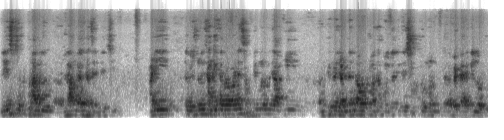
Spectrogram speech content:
लिस्ट फार लांब आहे फॅसिलिटीची आणि विष्णूने सांगितल्याप्रमाणे सप्टेंबरमध्ये आम्ही तिकडे लंडनला होतो. माझा मुलगा तिथे शिकतो म्हणून भेटायला गेलो होतो.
